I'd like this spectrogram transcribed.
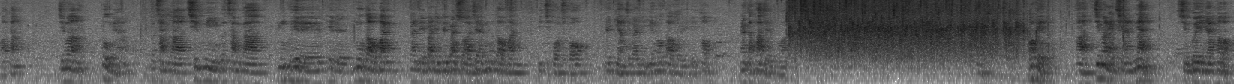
活动。即马报名要参加亲密，要参加嗯，迄个、迄个慕道班，咱礼拜六、礼拜三即个慕道班，伊一步一步要行出来，离永福教会里头，咱甲拍一个歌。OK。啊，即摆来请咱想过一下，好无？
